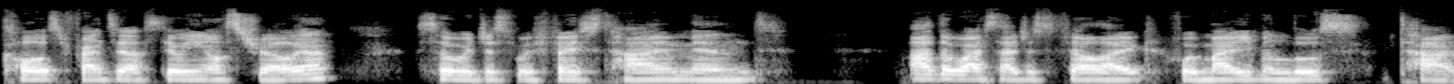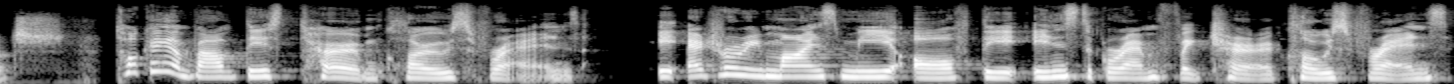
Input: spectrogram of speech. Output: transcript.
close friends are still in Australia. So we just we FaceTime and otherwise I just feel like we might even lose touch. Talking about this term close friends, it actually reminds me of the Instagram feature close friends,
